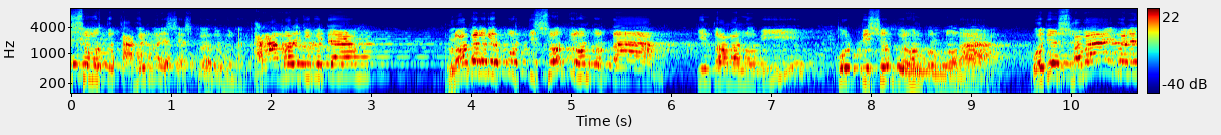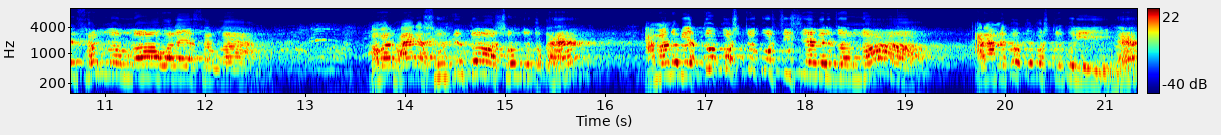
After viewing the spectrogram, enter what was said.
সমস্ত কাফের মেরে শেষ করে দেবো না। আর আমরা কি করতাম? লগে লগে প্রতিশোধ গ্রহণ করতাম। কিন্তু আমার নবী প্রতিশোধ গ্রহণ করল না। ওই যে সবাই বলেন সাল্লাম। আমার ভাইরা শুনছেন তো? সুন্দর কথা হ্যাঁ? আমার নবী এত কষ্ট করছি ইসলামের জন্য। আর আমরা কত কষ্ট করি হ্যাঁ?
